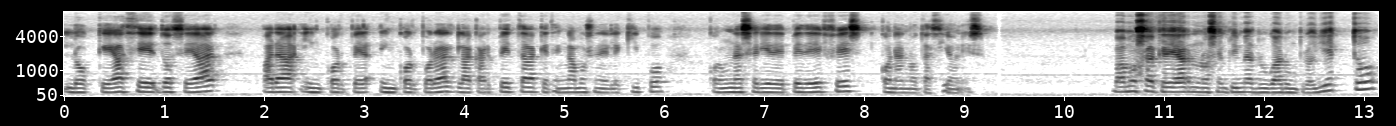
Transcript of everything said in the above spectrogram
lo que hace docear para incorporar la carpeta que tengamos en el equipo con una serie de PDFs con anotaciones. Vamos a crearnos en primer lugar un proyecto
